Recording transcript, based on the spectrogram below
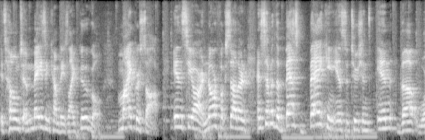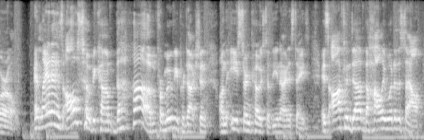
It's home to amazing companies like Google, Microsoft, NCR, Norfolk Southern, and some of the best banking institutions in the world. Atlanta has also become the hub for movie production on the eastern coast of the United States. It's often dubbed the Hollywood of the South,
